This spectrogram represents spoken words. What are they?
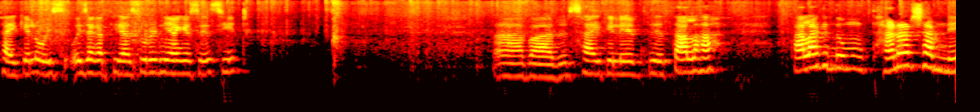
সাইকেল ওই ওই জায়গা থেকে চুরে নিয়ে গেছে সিট আবার সাইকেলের তালা তালা কিন্তু থানার সামনে,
